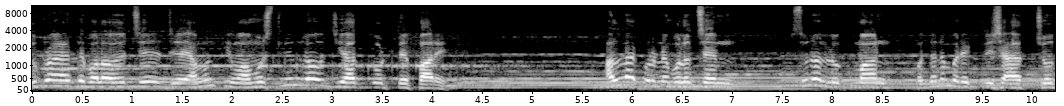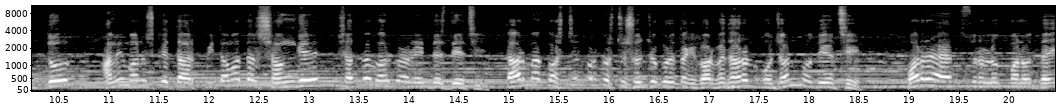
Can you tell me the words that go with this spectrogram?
দুটো আয়াতে বলা হয়েছে যে, এমনকি অমুসলিমরাও জিহাদ করতে পারে। আল্লাহ কোরআনে বলেছেন, সুরা লুকমান, অধ্যায় নম্বর একত্রিশ, আয়াত চোদ্দ আমি মানুষকে তার পিতামাতার সঙ্গে সদ্ব্যবহার করার নির্দেশ দিয়েছি। তার মা কষ্টের পর কষ্ট সহ্য করে তাকে গর্ভে ধারণ ও জন্ম দিয়েছে। পরের আয়াত সুরা লুকমান অধ্যায়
